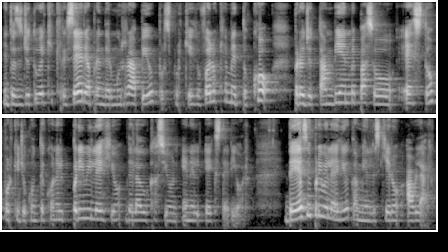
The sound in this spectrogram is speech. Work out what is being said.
Entonces yo tuve que crecer y aprender muy rápido, pues porque eso fue lo que me tocó. Pero yo también me pasó esto porque yo conté con el privilegio de la educación en el exterior. De ese privilegio también les quiero hablar.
